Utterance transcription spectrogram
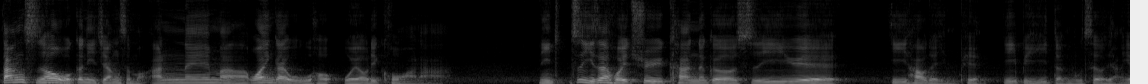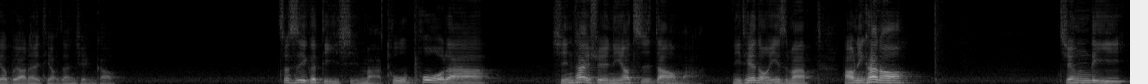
当时候我跟你讲什么？安内嘛，我应该午后我有你看啦。你自己再回去看那个十一月。一号的影片，一比一等幅测量，要不要来挑战前高？这是一个底型嘛，突破啦，形态学你要知道嘛，你听懂意思吗？好，你看哦，经历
